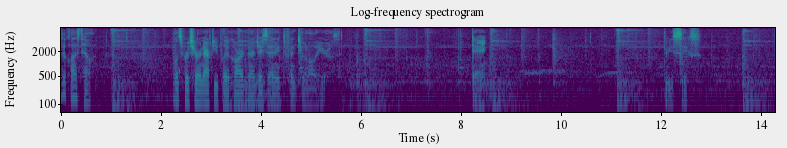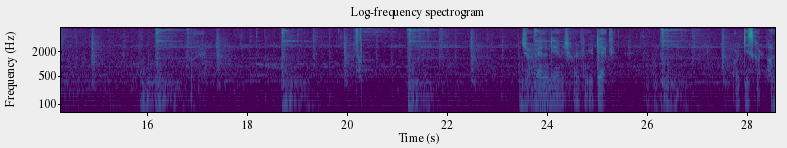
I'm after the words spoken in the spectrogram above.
Is a class talent? Once per turn after you play a card and adjacent enemy defend two on all the heroes. 36. Draw a random damage card from your deck. Or discard pile.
